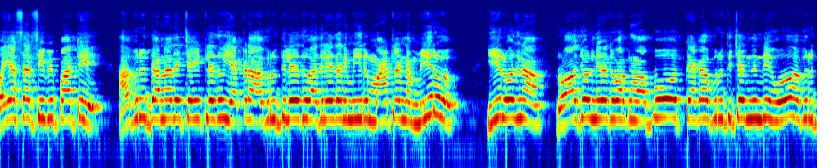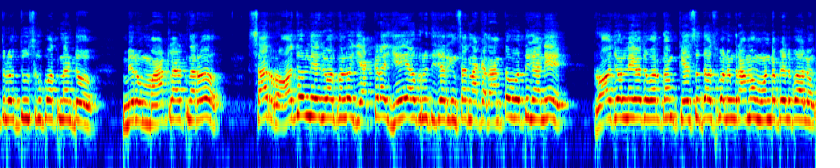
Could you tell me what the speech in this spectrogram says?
వైఎస్ఆర్సీపీ పార్టీ అభివృద్ధి అన్నదే చేయట్లేదు ఎక్కడ అభివృద్ధి లేదు అది లేదని మీరు మాట్లాడిన మీరు ఈ రోజున రాజోల్ నియోజకవర్గం అబ్బో తెగ అభివృద్ధి చెందింది ఓ అభివృద్ధిలో దూసుకుపోతున్నట్టు మీరు మాట్లాడుతున్నారు. సార్ రాజోల్ నియోజకవర్గంలో ఎక్కడ ఏ అభివృద్ధి జరిగింది సార్? నాకు అదంతా వద్దు కానీ రాజోల్ నియోజకవర్గం కేసుదాసుపాలెం గ్రామం ఉండపేలిపాలెం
